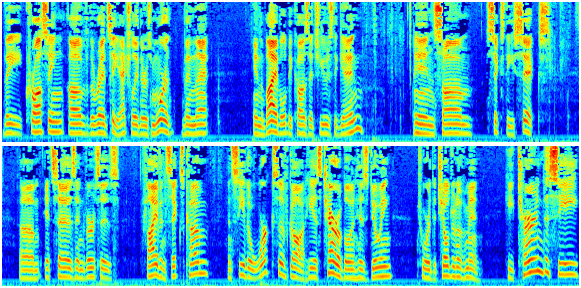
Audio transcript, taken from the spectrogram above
the crossing of the Red Sea. Actually, there's more than that in the Bible because it's used again in Psalm 66. Um, it says in verses 5 and 6, Come and see the works of God. He is terrible in his doing toward the children of men. He turned the sea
